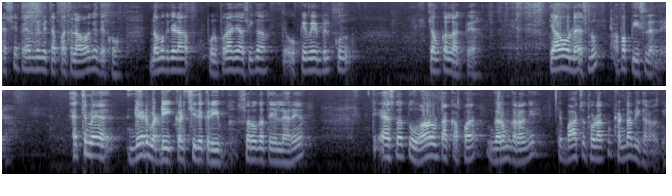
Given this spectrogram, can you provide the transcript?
ਐਸੇ ਪੈਨ ਦੇ ਵਿੱਚ ਆਪਾਂ ਚਲਾਵਾਂਗੇ, ਦੇਖੋ। ਨਮਕ ਜਿਹੜਾ ਪੁਰਪਰਾ ਜਿਹਾ ਸੀਗਾ ਤੇ ਉਹ ਕਿਵੇਂ ਬਿਲਕੁਲ ਚਮਕਣ ਲੱਗ ਪਿਆ। ਤੇ ਆਓ ਹੁਣ ਇਸ ਨੂੰ ਆਪਾਂ ਪੀਸ ਲੈਂਦੇ ਹਾਂ। ਇੱਥੇ ਮੈਂ ਡੇਢ ਵੱਡੀ ਕੜਛੀ ਦੇ ਕਰੀਬ ਸਰੋਂ ਦਾ ਤੇਲ ਲੈ ਰਿਹਾ। ਤੇ ਇਸ ਦਾ ਧੂਆਂ ਆਉਣ ਤੱਕ ਆਪਾਂ ਗਰਮ ਕਰਾਂਗੇ ਤੇ ਬਾਅਦ ਚ ਥੋੜਾ ਕੁ ਠੰਡਾ ਵੀ ਕਰਾਂਗੇ।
